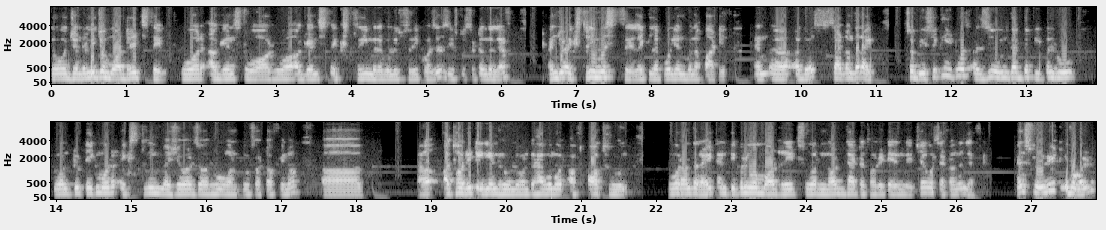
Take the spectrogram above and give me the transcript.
So generally, जो moderates थे, who are against war, who are against extreme revolutionary causes, used to sit on the left, and जो extremists थे, like Napoleon Bonaparte and uh, others, sat on the right. So basically, it was assumed that the people who want to take more extreme measures or who want to sort of you know uh, uh, authoritarian rule want to have a more auth auth rule were on the right and people who were moderates who were not that authoritarian in nature were set on the left. And slowly it evolved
